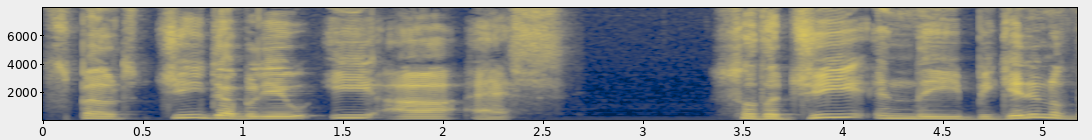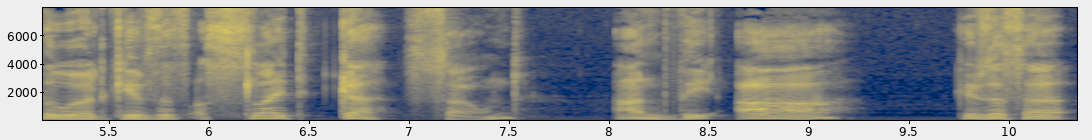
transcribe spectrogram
Spelled G W E R S. So the G in the beginning of the word gives us a slight G sound, and the R gives us a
